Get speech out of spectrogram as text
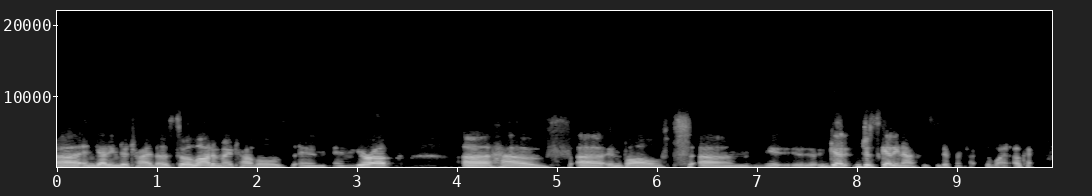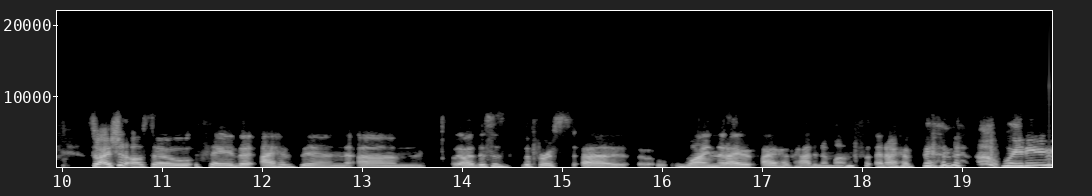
uh, and getting to try those. So a lot of my travels in, in Europe uh, have uh, involved um, get just getting access to different types of wine. Okay, so I should also say that I have been. Um, uh, this is the first uh, wine that I, I have had in a month, and I have been waiting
